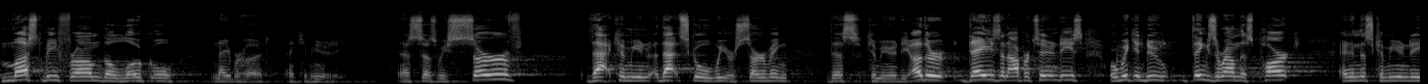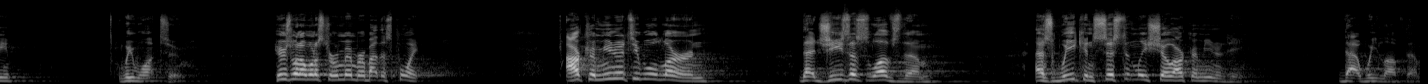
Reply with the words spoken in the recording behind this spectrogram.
must be from the local neighborhood and community. And it says we serve that community, that school, we are serving this community. Other days and opportunities where we can do things around this park and in this community, we want to. Here's what I want us to remember about this point our community will learn that Jesus loves them as we consistently show our community that we love them.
